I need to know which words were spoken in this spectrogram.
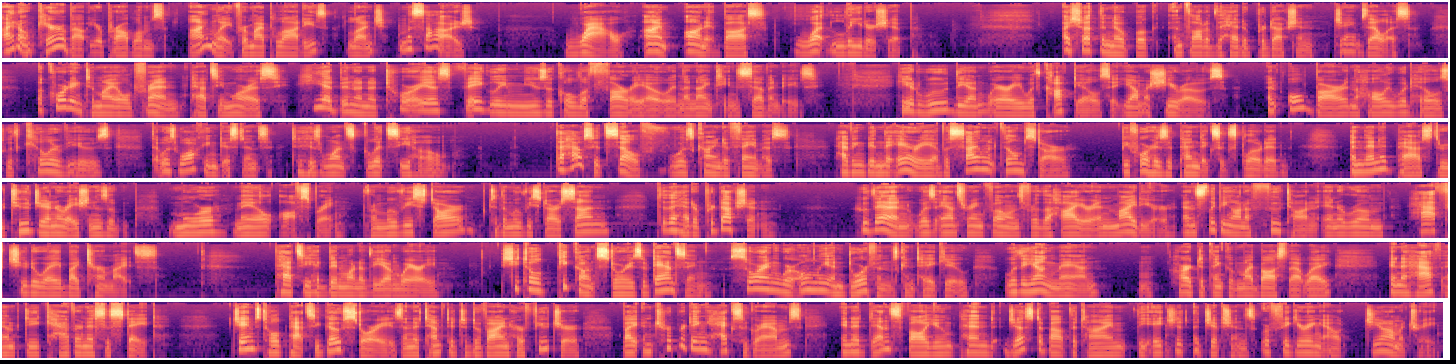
I don't care about your problems. I'm late for my Pilates, lunch, massage. Wow, I'm on it, boss. What leadership. I shut the notebook and thought of the head of production, James Ellis. According to my old friend, Patsy Morris, he had been a notorious, vaguely musical Lothario in the 1970s. He had wooed the unwary with cocktails at Yamashiro's, an old bar in the Hollywood Hills with killer views that was walking distance to his once glitzy home. The house itself was kind of famous, having been the area of a silent film star before his appendix exploded and then had passed through two generations of more male offspring, from movie star to the movie star's son to the head of production, who then was answering phones for the higher and mightier and sleeping on a futon in a room half chewed away by termites. Patsy had been one of the unwary. She told piquant stories of dancing, soaring where only endorphins can take you, with a young man. Hmm, hard to think of my boss that way in a half empty, cavernous estate. James told Patsy ghost stories and attempted to divine her future by interpreting hexagrams in a dense volume penned just about the time the ancient Egyptians were figuring out geometry.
